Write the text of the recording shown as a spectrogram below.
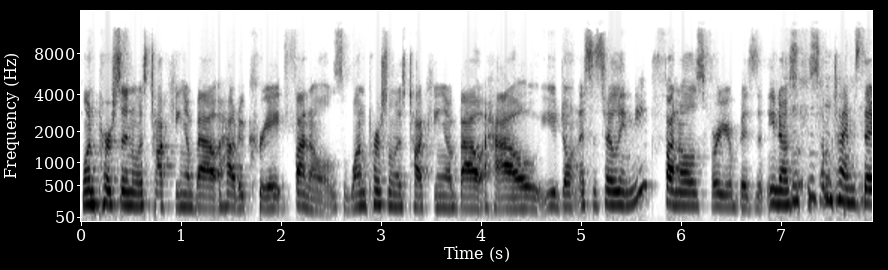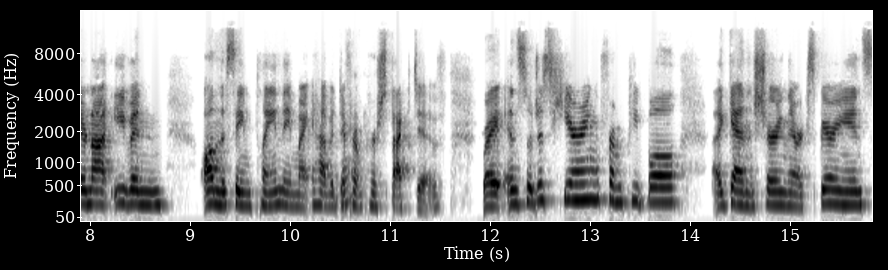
One person was talking about how to create funnels. One person was talking about how you don't necessarily need funnels for your business. You know, sometimes they're not even on the same plane, they might have a different right. perspective. Right. And so just hearing from people, again, sharing their experience,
